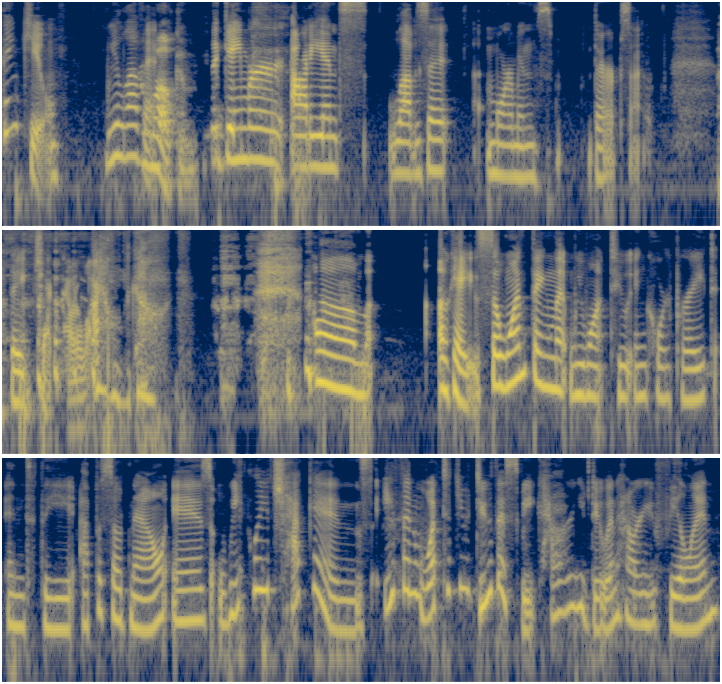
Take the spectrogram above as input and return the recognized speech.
Thank you. We love You're it. welcome. the gamer audience loves it. Mormons, they're upset. They checked out a while ago. um okay, so one thing that we want to incorporate into the episode now is weekly check-ins. Ethan, what did you do this week? How are you doing? How are you feeling?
